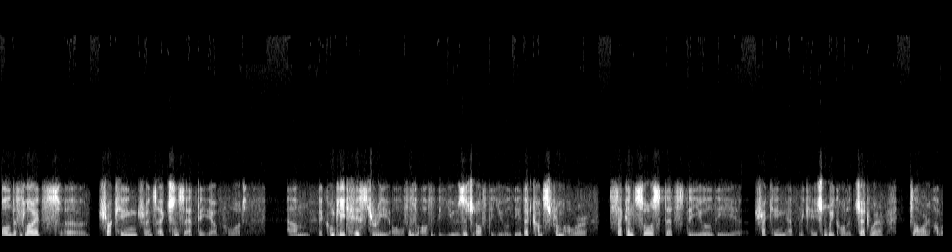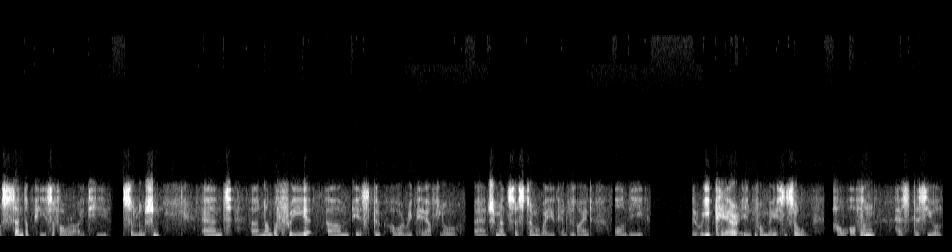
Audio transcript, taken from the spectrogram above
All the flights, uh, trucking, transactions at the airport, um, the complete history of, of the usage of the ULD that comes from our second source, that's the ULD uh, tracking application. We call it Jetware. It's our, our centerpiece of our IT solution. And uh, number three um, is the, our repair flow management system, where you can find all the, the repair information. So how often has the ULD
